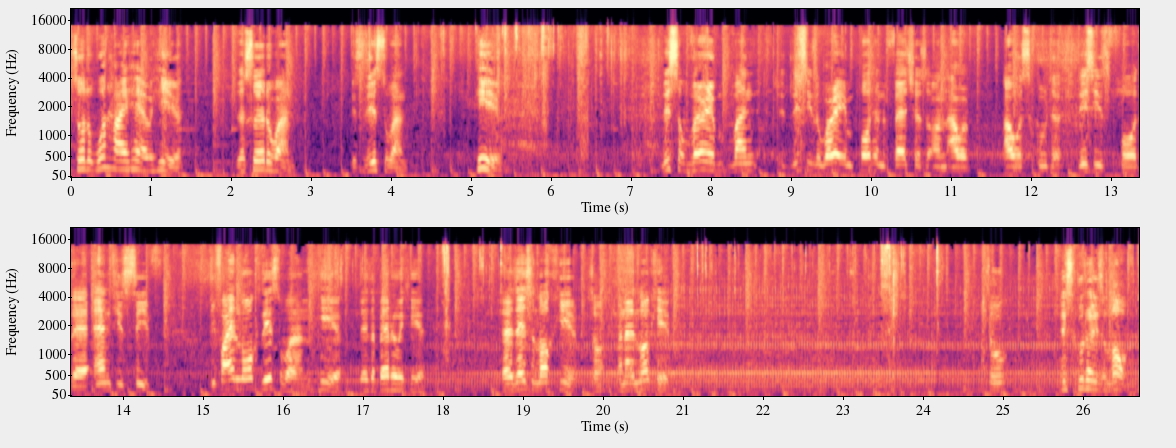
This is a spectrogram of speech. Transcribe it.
So the, what I have here, the third one, is this one. Here, this very one, this is a very important features on our our scooter. This is for the anti-thief. If I lock this one here, there's a battery here. Uh, there's a lock here. So when I lock it, So this scooter is locked.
